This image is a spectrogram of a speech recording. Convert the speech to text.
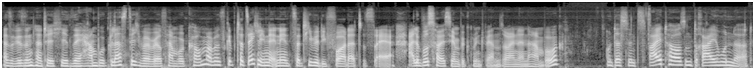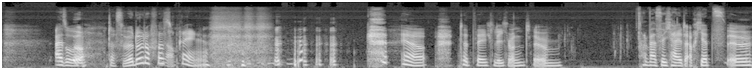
also wir sind natürlich hier sehr Hamburg-lastig, weil wir aus Hamburg kommen, aber es gibt tatsächlich eine Initiative, die fordert, dass äh, alle Bushäuschen begrünt werden sollen in Hamburg. Und das sind 2300. Also, oh, das würde doch was ja. bringen. ja, tatsächlich. Und ähm, was ich halt auch jetzt äh,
